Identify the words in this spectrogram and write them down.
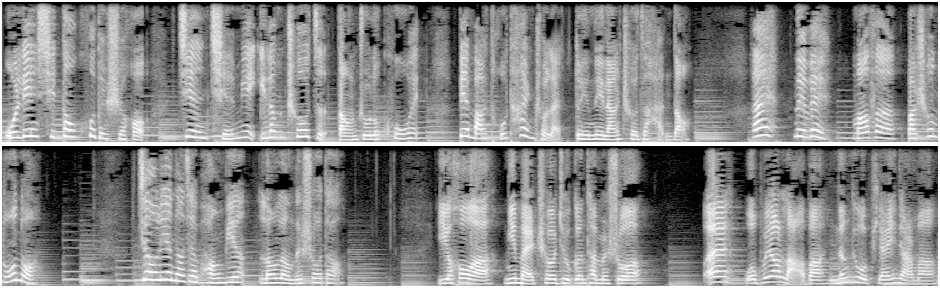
我练习倒库的时候，见前面一辆车子挡住了库位，便把头探出来，对那辆车子喊道：“哎，那位，麻烦把车挪挪。”教练呢，在旁边冷冷的说道：“以后啊，你买车就跟他们说，哎，我不要喇叭，你能给我便宜点吗？”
